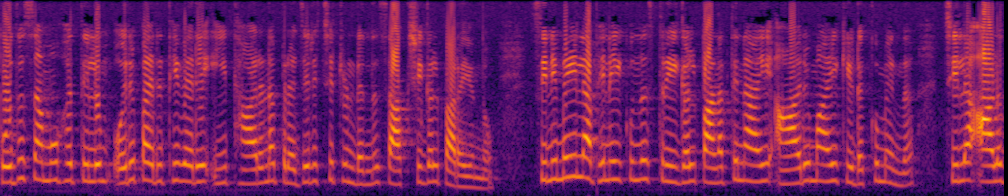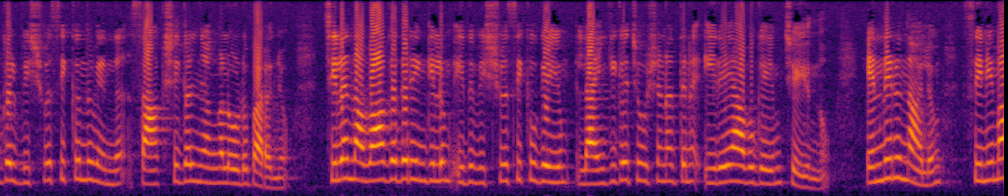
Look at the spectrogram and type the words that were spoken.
പൊതുസമൂഹത്തിലും ഒരു പരിധിവരെ ഈ ധാരണ പ്രചരിച്ചിട്ടുണ്ടെന്ന് സാക്ഷികൾ പറയുന്നു. സിനിമയിൽ അഭിനയിക്കുന്ന സ്ത്രീകൾ പണത്തിനായി ആരുമായി കിടക്കുമെന്ന് ചില ആളുകൾ വിശ്വസിക്കുന്നുവെന്ന് സാക്ഷികൾ ഞങ്ങളോട് പറഞ്ഞു. ചില നവാഗതരെങ്കിലും ഇത് വിശ്വസിക്കുകയും ലൈംഗിക ചൂഷണത്തിന് ഇരയാവുകയും ചെയ്യുന്നു. എന്നിരുന്നാലും സിനിമാ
